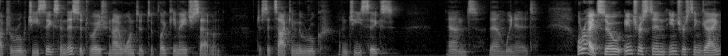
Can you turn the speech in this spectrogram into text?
after rook g6 in this situation, I wanted to play king h7. Just attacking the rook on g6 and then winning it. All right, so interesting, interesting game.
